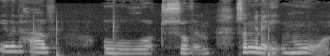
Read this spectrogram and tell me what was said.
even have lots of them, so I'm gonna eat more.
